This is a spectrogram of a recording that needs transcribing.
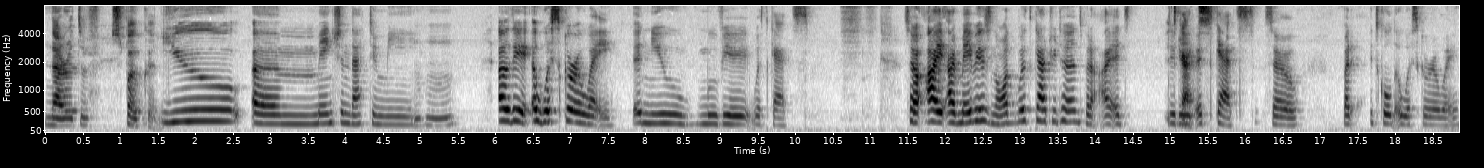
narrative spoken. You um, mentioned that to me. hmm Oh, there, A Whisker Away, a new movie with cats. So I, I maybe it's not with Cat Returns, but I it's It's do- cats. it's cats. So, but it's called A Whisker Away.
